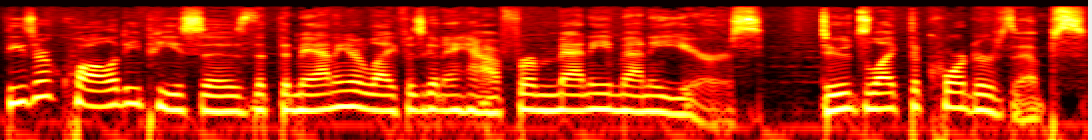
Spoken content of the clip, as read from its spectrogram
These are quality pieces that the man in your life is going to have for many, many years. Dudes like the quarter zips.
